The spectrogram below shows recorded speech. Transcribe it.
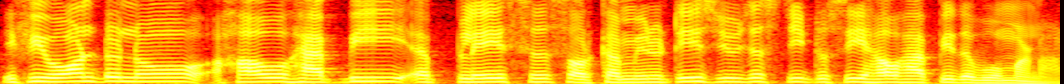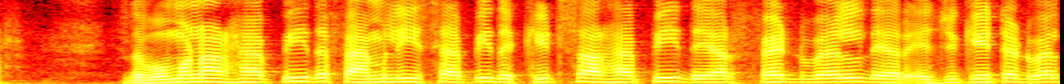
If you want to know how happy a place is or communities, you just need to see how happy the women are. If the women are happy, the family is happy, the kids are happy, they are fed well, they are educated well.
